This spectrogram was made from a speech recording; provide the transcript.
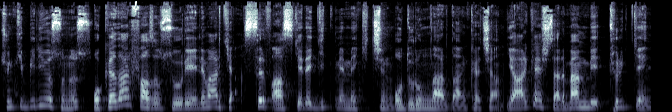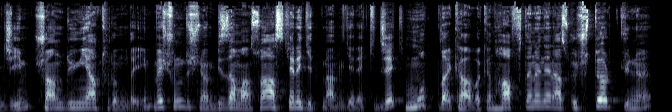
Çünkü biliyorsunuz o kadar fazla Suriyeli var ki sırf askere gitmemek için o durumlardan kaçan. Ya arkadaşlar ben bir Türk genciyim. Şu an dünya turumdayım ve şunu düşünüyorum. Bir zaman sonra askere gitmem gerekecek. Mutlaka bakın haftanın en az 3-4 günü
